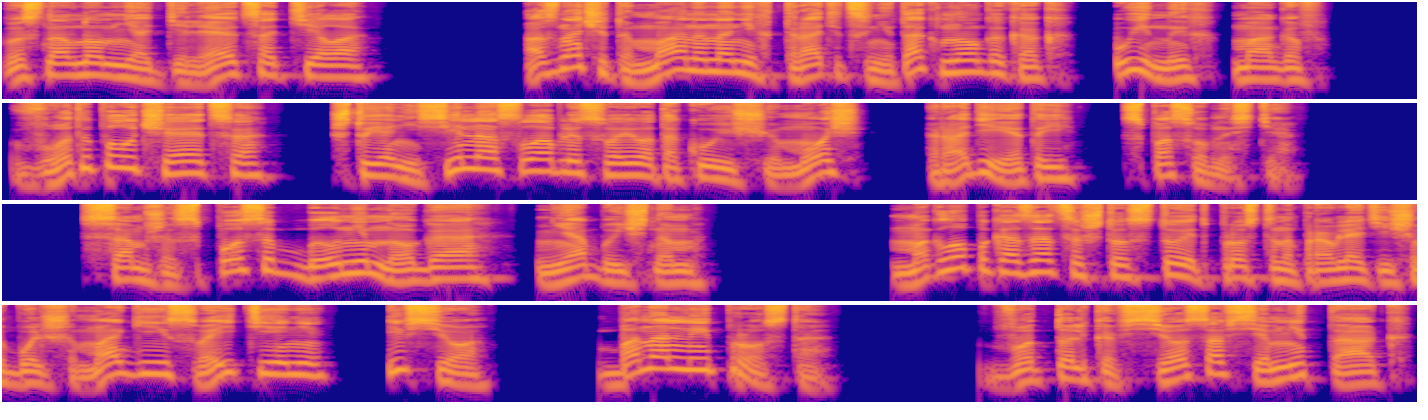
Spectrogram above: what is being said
в основном не отделяются от тела, а значит и маны на них тратится не так много, как у иных магов. Вот и получается, что я не сильно ослаблю свою атакующую мощь ради этой способности. Сам же способ был немного необычным. Могло показаться, что стоит просто направлять еще больше магии свои тени, и все. Банально и просто. Вот только все совсем не так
